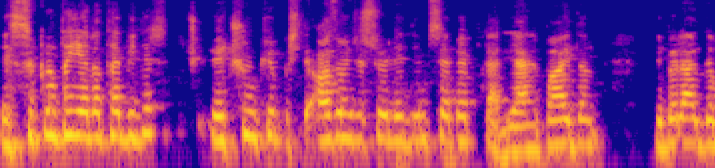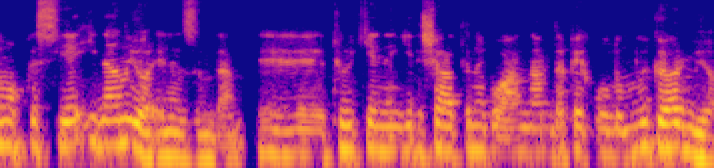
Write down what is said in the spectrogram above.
E, sıkıntı yaratabilir. E, çünkü işte az önce söylediğim sebepler yani Biden liberal demokrasiye inanıyor en azından. E, Türkiye'nin gidişatını bu anlamda pek olumlu görmüyor.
